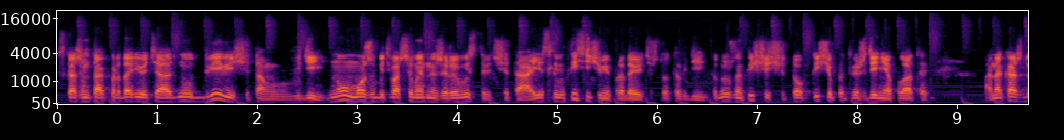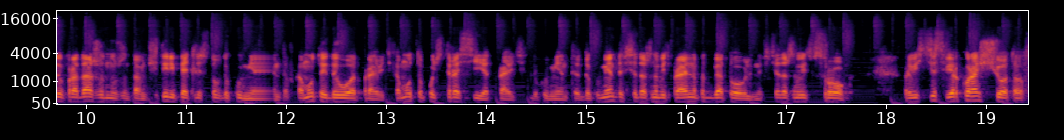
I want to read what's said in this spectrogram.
скажем так, продаете одну-две вещи там в день, ну, может быть, ваши менеджеры выставят счета. А если вы тысячами продаете что-то в день, то нужно тысяча счетов, тысяча подтверждений оплаты. А на каждую продажу нужно там 4-5 листов документов. Кому-то ИДО отправить, кому-то Почта России отправить документы. Документы все должны быть правильно подготовлены, все должны быть в срок. Провести сверку расчетов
